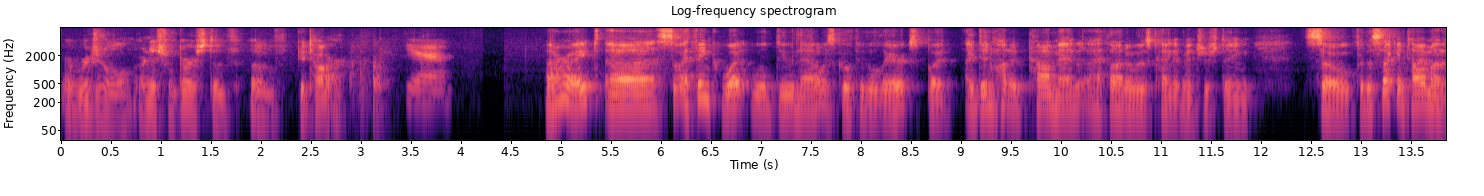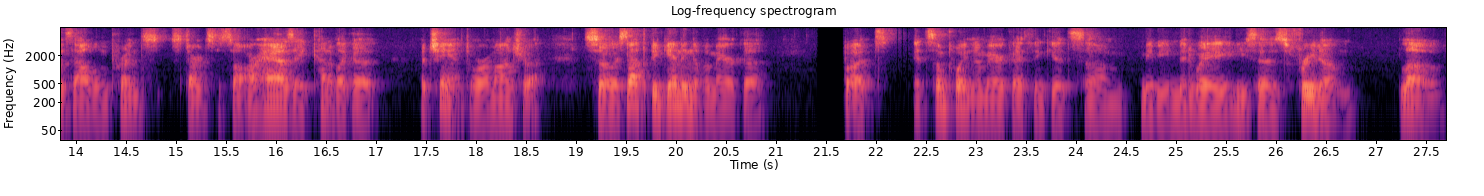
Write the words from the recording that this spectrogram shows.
original or initial burst of, of guitar. Yeah. All right. Uh, so I think what we'll do now is go through the lyrics, but I did want to comment. I thought it was kind of interesting. So for the second time on this album, Prince starts the song or has a kind of like a, a chant or a mantra. So it's not the beginning of America, but at some point in America, I think it's um, maybe midway, he says freedom, love,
